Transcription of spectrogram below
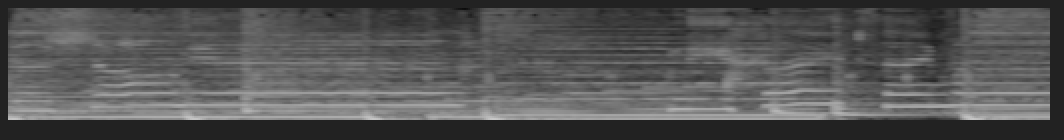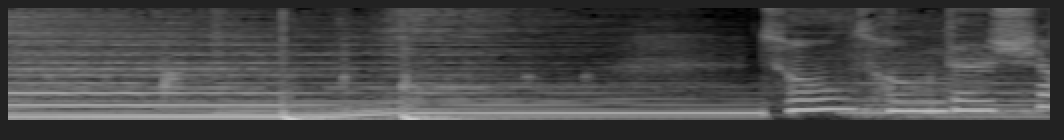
的少年，你还痛？的少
